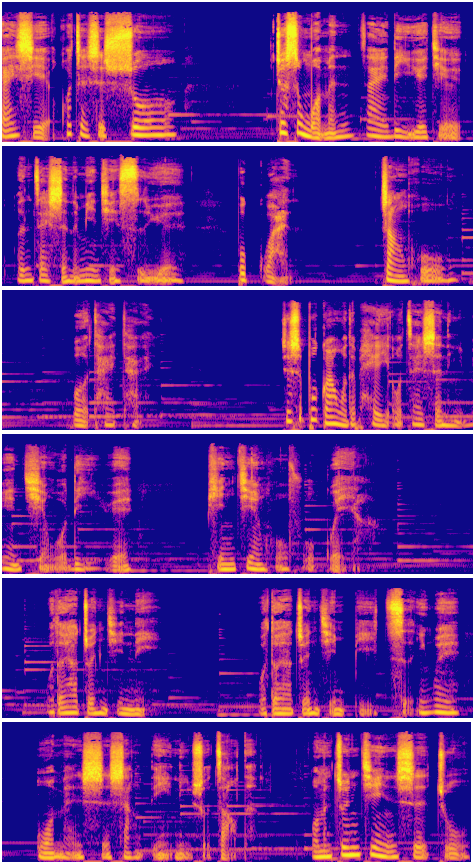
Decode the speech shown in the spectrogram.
改写，或者是说，就是我们在立约结婚，在神的面前誓约，不管丈夫或太太，就是不管我的配偶在神你面前，我立约，贫贱或富贵呀，我都要尊敬你，我都要尊敬彼此，因为我们是上帝你所造的，我们尊敬是主，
